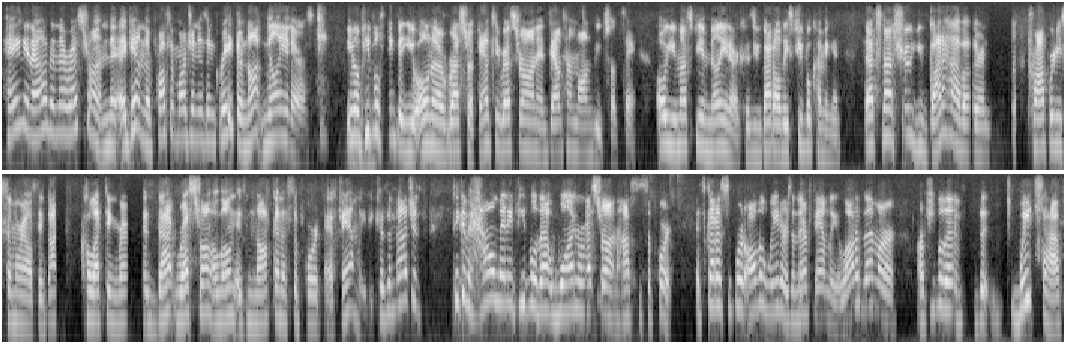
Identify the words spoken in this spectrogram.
hanging out in their restaurant. And they, again, their profit margin isn't great. They're not millionaires. You know, mm-hmm. people think that you own a restaurant, fancy restaurant in downtown Long Beach, let's say. Oh, you must be a millionaire because you've got all these people coming in. That's not true. You've got to have other property somewhere else. They've got collecting rent. That restaurant alone is not going to support a family. Because imagine, think of how many people that one restaurant has to support. It's got to support all the waiters and their family. A lot of them are are people that have, the wait staff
